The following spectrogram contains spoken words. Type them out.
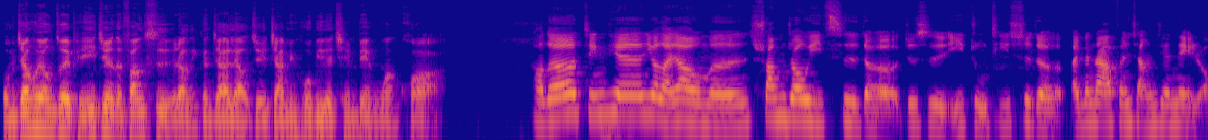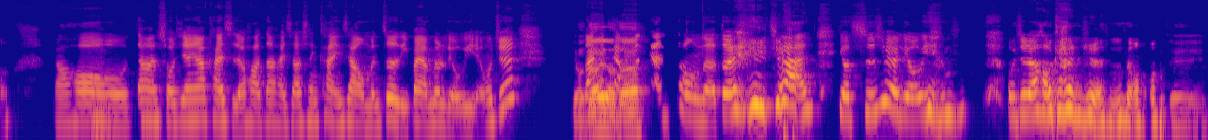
我们将会用最平易近人的方式，让你更加了解加密货币的千变万化。好的，今天又来到我们双周一次的，就是以主题式的来跟大家分享一些内容。然后，当然首先要开始的话，当然还是要先看一下我们这礼拜有没有留言。我觉得有的有的感动的，对，居然有持续的留言，我觉得好感人哦。对，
